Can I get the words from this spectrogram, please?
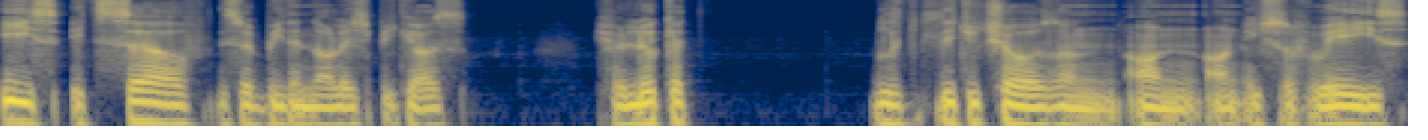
is itself disobedient knowledge because if you look at literatures on on on issues of ways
